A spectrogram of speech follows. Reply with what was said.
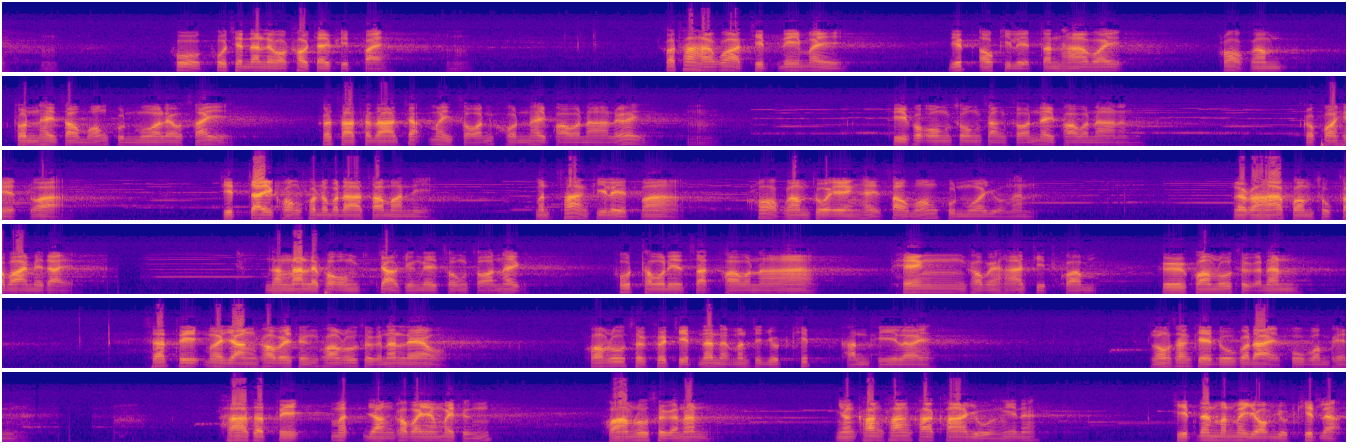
ผู้ผู้เช่นนั้นเลยว่าเข้าใจผิดไปก็ถ้าหากว่าจิตนี้ไม่ยึดเอากิเลสตัณหาไว้ ครอบงำ ตนให้เศร้าหมองขุนมัวแล้วไซพระศาสดาจะไม่สอนคนให้ภาวนาเลยที่พระองค์ทรงสั่งสอนให้ภาวนานั้น ก็เพราะเหตุว่า จิตใจของคนธรรมดาสามัญนนี่ มันสร้างกิเลสมาครอบงำตัวเองให้เศร้ามองคุณมัวอยู่นั่น แล้วก็หาความสุขสบายไม่ได้ ดังนั้นเลยพระองค์เจ้าจึงได้ทรงสอนให้พุทธบริษัทภาวนา เพ่งเข้าไปหาจิตความ คือความรู้สึกอันนั้น สติเมื่อยังเข้าไปถึงความรู้สึกนั้นแล้ว ความรู้สึกคือจิตนั่นน่ะมันจะหยุดคิดทันทีเลย ลองสังเกตดูก็ได้ผู้บำเพ็ญ ถ้าสติเมันยังเข้าไปยังไม่ถึง ความรู้สึกอันนั้น ยังค้างค้างคาคาอยู่อย่างนี้นะจิตนั่นมันไม่ยอมหยุดคิดแล้ว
